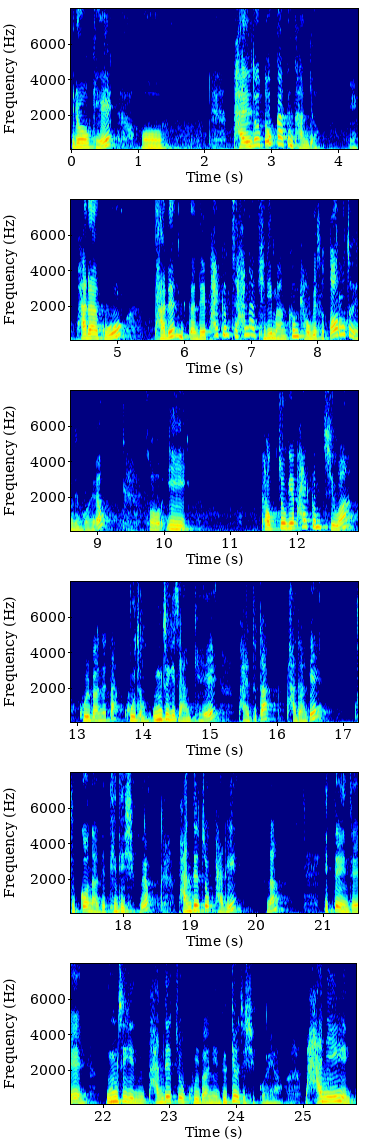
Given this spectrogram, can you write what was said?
이렇게 어, 발도 똑같은 간격. 네, 발하고 발은 그러니까 내 팔꿈치 하나 길이만큼 벽에서 떨어져 있는 거예요. 그래서 이 벽 쪽에 팔꿈치와 골반을 딱 고정, 움직이지 않게 발도 딱 바닥에 굳건하게 디디시고요. 반대쪽 다리 하나. 이때 이제 움직인 반대쪽 골반이 느껴지실 거예요. 많이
